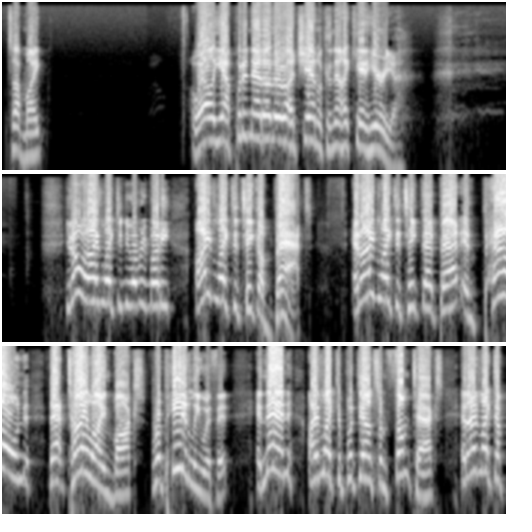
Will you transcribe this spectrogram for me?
What's up, Mike? Well, yeah, put in that other uh, channel because now I can't hear you. you know what I'd like to do, everybody? I'd like to take a bat, and I'd like to take that bat and pound that tie line box repeatedly with it, and then I'd like to put down some thumbtacks, and I'd like to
